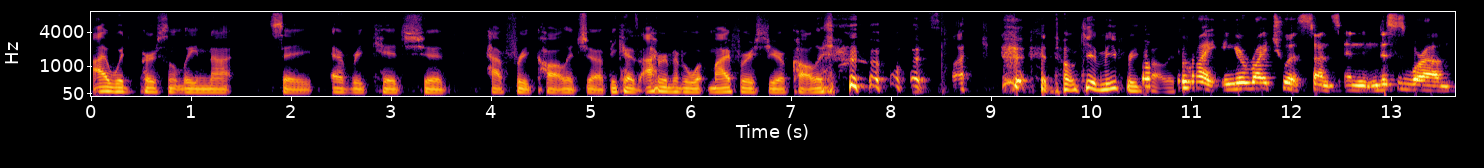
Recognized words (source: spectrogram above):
I would personally not say every kid should have free college uh, because I remember what my first year of college was like. Don't give me free college. You're right, and you're right to a sense, and this is where I'm,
